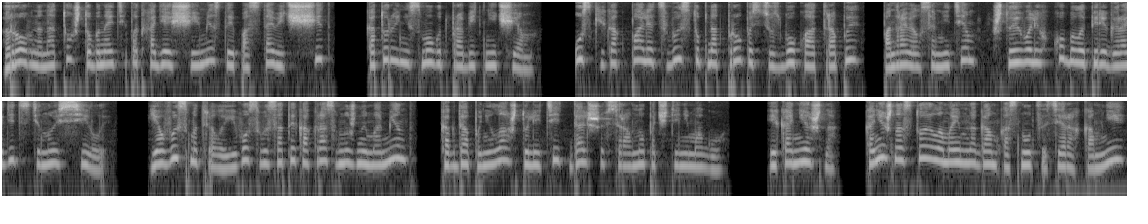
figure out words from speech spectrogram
Ровно на то, чтобы найти подходящее место и поставить щит, который не смогут пробить ничем. Узкий как палец выступ над пропастью сбоку от тропы понравился мне тем, что его легко было перегородить стеной силы. Я высмотрела его с высоты как раз в нужный момент когда поняла, что лететь дальше все равно почти не могу. И, конечно, конечно, стоило моим ногам коснуться серых камней,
